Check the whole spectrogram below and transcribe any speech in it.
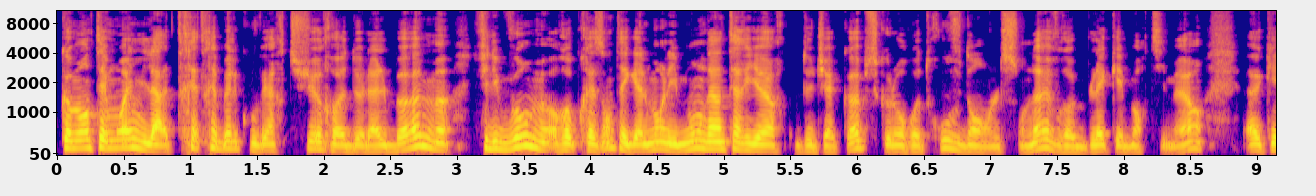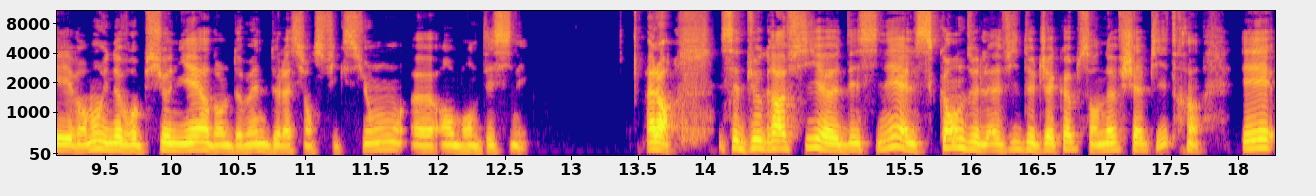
comme en témoigne la très très belle couverture de l'album, Philippe Wurm représente également les mondes intérieurs de Jacobs que l'on retrouve dans son œuvre Blake et Mortimer, euh, qui est vraiment une œuvre pionnière dans le domaine de la science-fiction euh, en bande dessinée. Alors, cette biographie euh, dessinée, elle scande la vie de Jacobs en neuf chapitres et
